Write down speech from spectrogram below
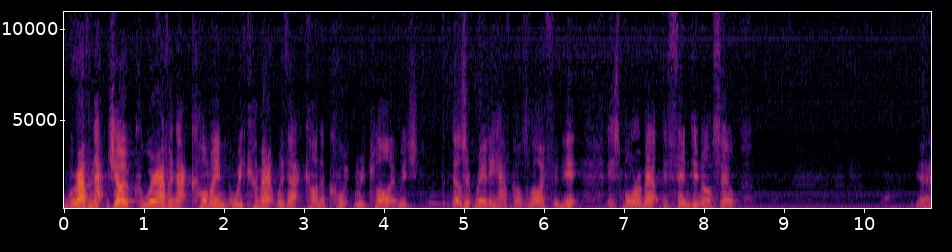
we're having that joke, or we're having that comment, and we come out with that kind of quick reply, which doesn't really have God's life in it. It's more about defending ourselves. Yeah?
